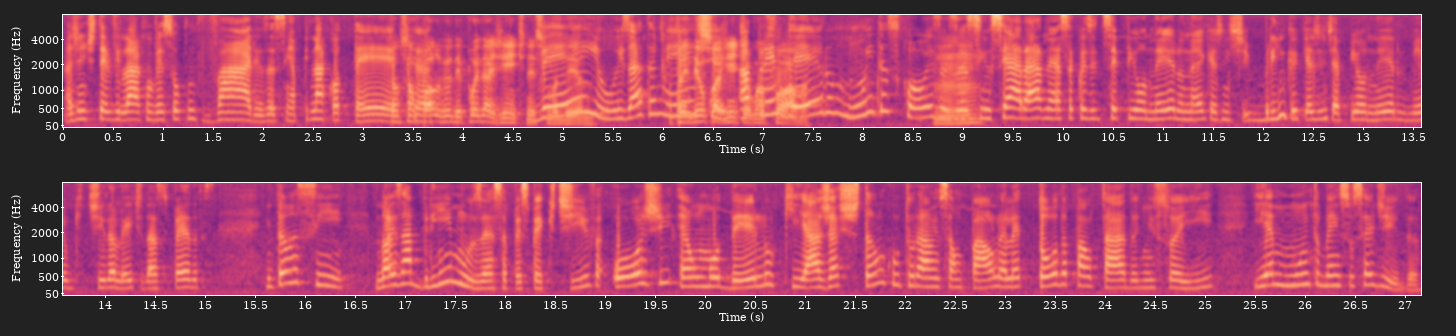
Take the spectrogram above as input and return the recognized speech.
A gente teve lá, conversou com vários, assim, a Pinacoteca. Então São Paulo veio depois da gente nesse veio, modelo. Veio, exatamente. Aprendeu com a gente de alguma Aprenderam forma. muitas coisas, uhum. assim, o Ceará, né, essa coisa de ser pioneiro, né, que a gente brinca que a gente é pioneiro, meio que tira leite das pedras. Então, assim, nós abrimos essa perspectiva. Hoje é um modelo que a gestão cultural em São Paulo, ela é toda pautada nisso aí e é muito bem sucedida,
